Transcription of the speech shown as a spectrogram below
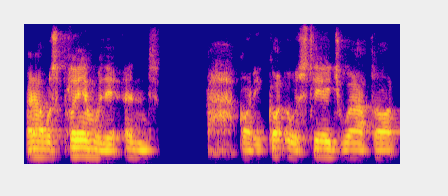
and I was playing with it. And ah, God, it got to a stage where I thought,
